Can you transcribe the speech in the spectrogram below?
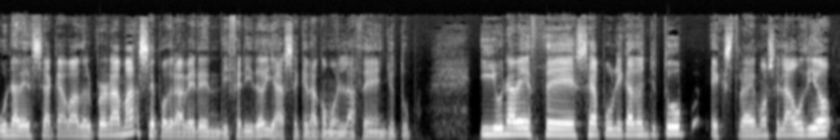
una vez se ha acabado el programa, se podrá ver en diferido y ya se queda como enlace en YouTube. Y una vez eh, se ha publicado en YouTube, extraemos el audio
